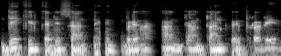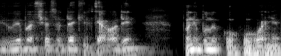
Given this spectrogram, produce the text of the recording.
декілька десантних бригад, там танковий прорив, і вибачте, за декілька годин вони були окуповані.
